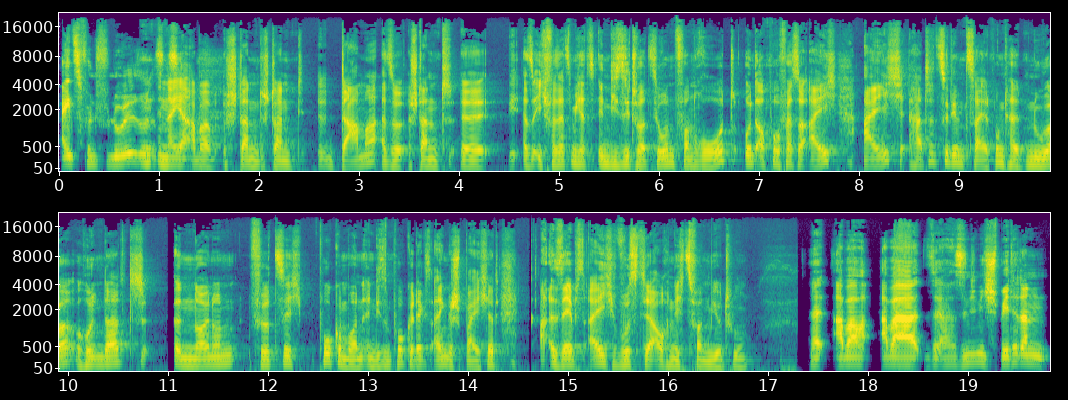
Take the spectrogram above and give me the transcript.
150. So, naja, ja- aber stand, stand äh, damals, also stand, äh, also ich versetze mich jetzt in die Situation von Rot und auch Professor Eich. Eich hatte zu dem Zeitpunkt halt nur 149 Pokémon in diesem Pokédex eingespeichert. Selbst Eich wusste ja auch nichts von Mewtwo. Aber, aber sind die nicht später dann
